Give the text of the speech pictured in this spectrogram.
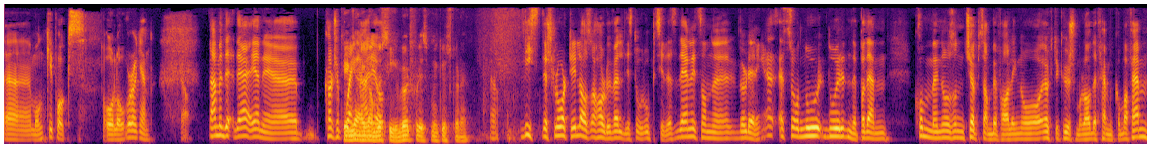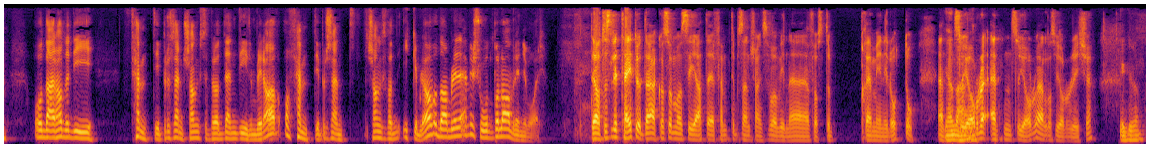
Er monkeypox all over again. Ja. Nei, men det, det, er jeg enig i. Kanskje poenget her er at Seabird, for de som ikke husker det. Ja. Hvis det slår til, så har du veldig stor oppside. Så det er en litt sånn uh, vurdering. Jeg, jeg så Nordne på den kom med noen sånn kjøpsanbefaling nå, økte kursmål hadde 5,5. Og der hadde de 50 sjanse for at den dealen blir av, og 50 sjanse for at den ikke blir av. Og da blir det emisjon på lavere nivåer. Det hørtes litt teit ut. Det er akkurat som å si at det er 50 sjanse for å vinne første premien i Lotto. Enten, ja, så gjør du det, enten så gjør du det, eller så gjør du det ikke. Ikke sant.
